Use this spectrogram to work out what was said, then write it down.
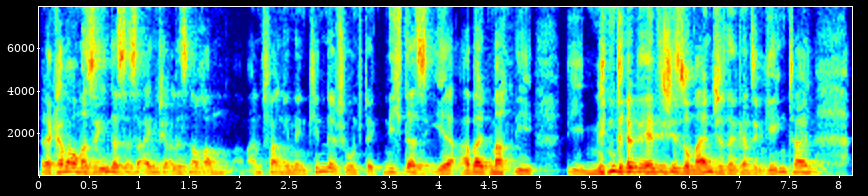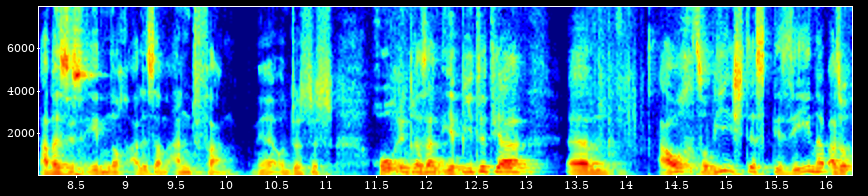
Da kann man auch mal sehen, dass das eigentlich alles noch am, am Anfang in den Kinderschuhen steckt. Nicht, dass ihr Arbeit macht, die, die minderwertig ist, so meine ich das nicht, ganz im Gegenteil. Aber es ist eben noch alles am Anfang. Ja? Und das ist hochinteressant. Ihr bietet ja ähm, auch, so wie ich das gesehen habe, also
